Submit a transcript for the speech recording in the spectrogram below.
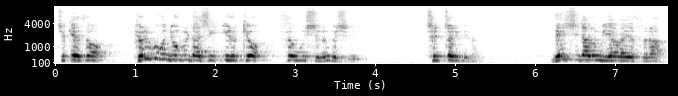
주께서 결국은 욥을 다시 일으켜 세우시는 것입니다. 7절입니다. 내 시작은 미약하였으나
